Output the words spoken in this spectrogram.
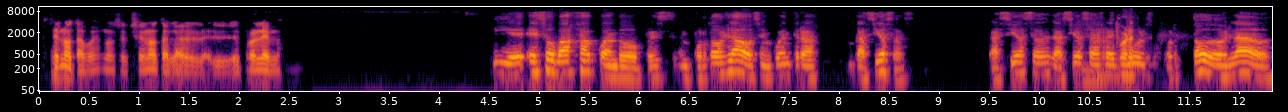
se nota, pues, no sé, se nota el, el, el problema. Y eso baja cuando, pues, por todos lados se encuentra gaseosas gaseosas, gaseosas Red por, Bulls por todos lados,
